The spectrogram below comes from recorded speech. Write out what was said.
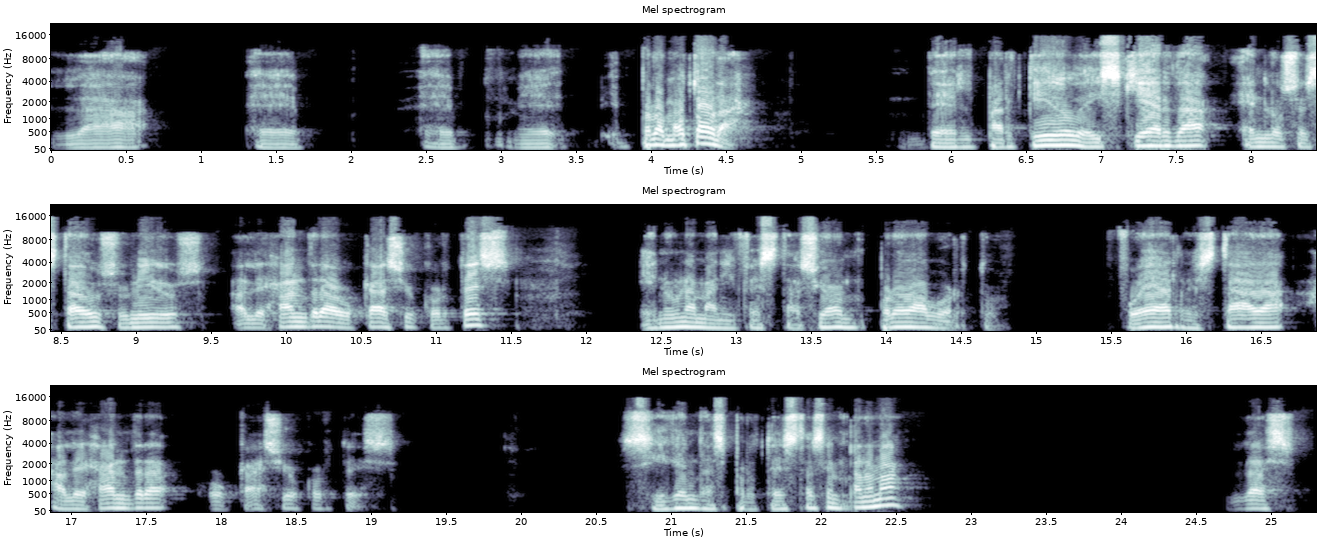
la eh, eh, promotora del partido de izquierda en los Estados Unidos, Alejandra Ocasio Cortés, en una manifestación pro aborto. Fue arrestada Alejandra Ocasio Cortés. Siguen las protestas en Panamá. Las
